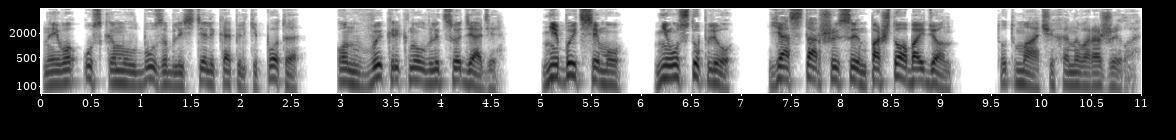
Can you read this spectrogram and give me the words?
на его узком лбу заблестели капельки пота, он выкрикнул в лицо дяди. — Не быть всему! Не уступлю. Я старший сын, по что обойден? Тут мачеха наворожила.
